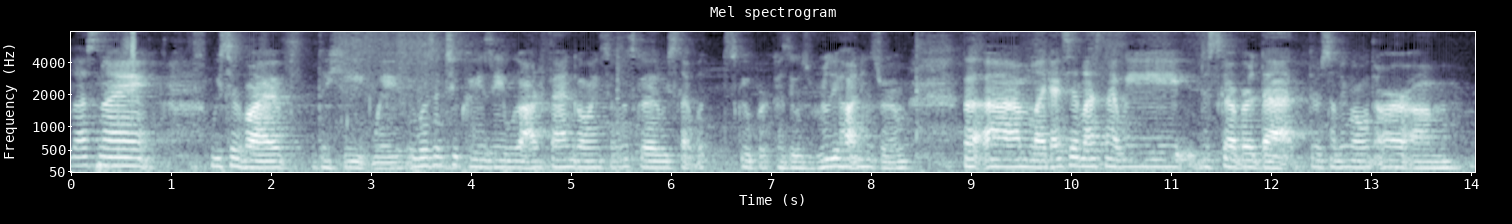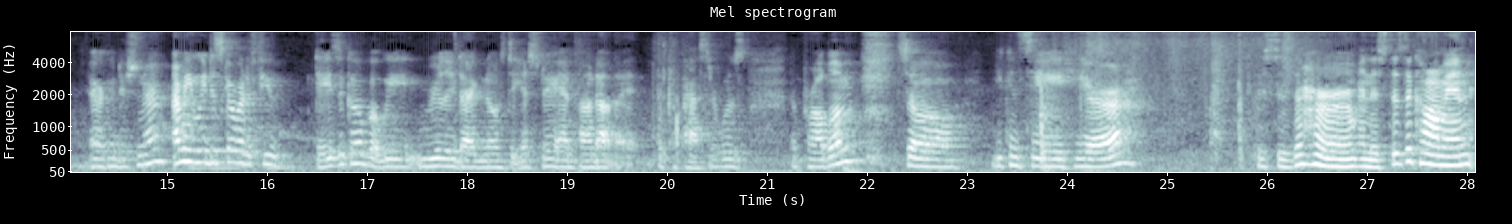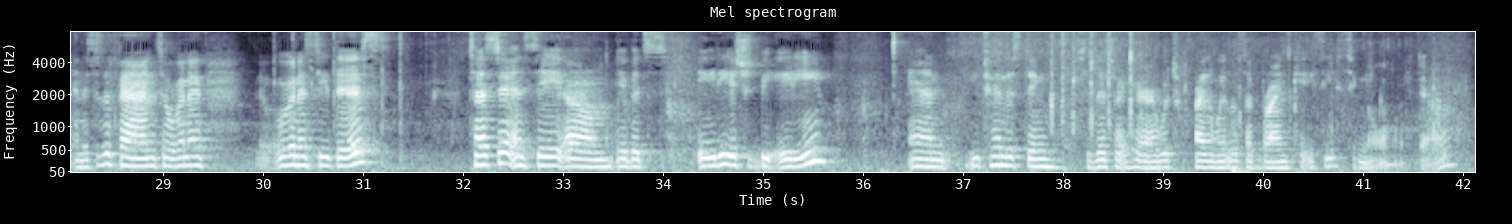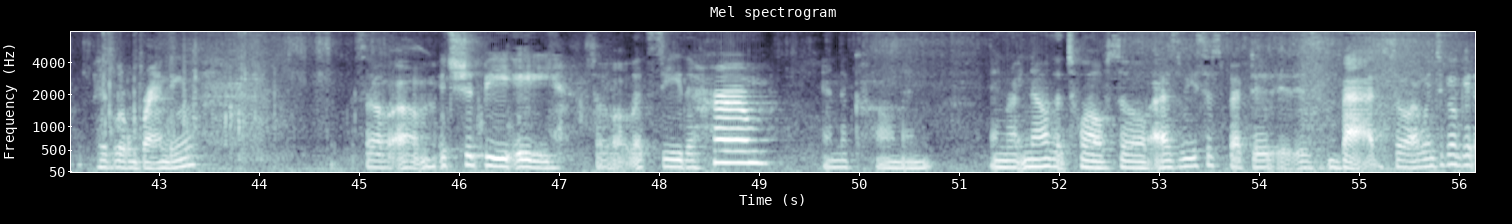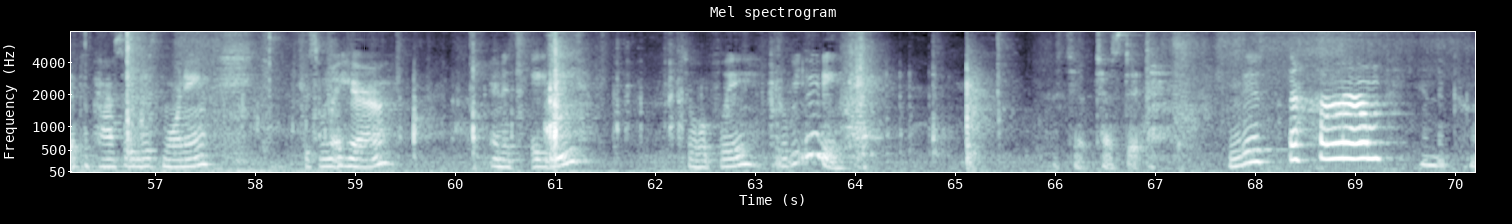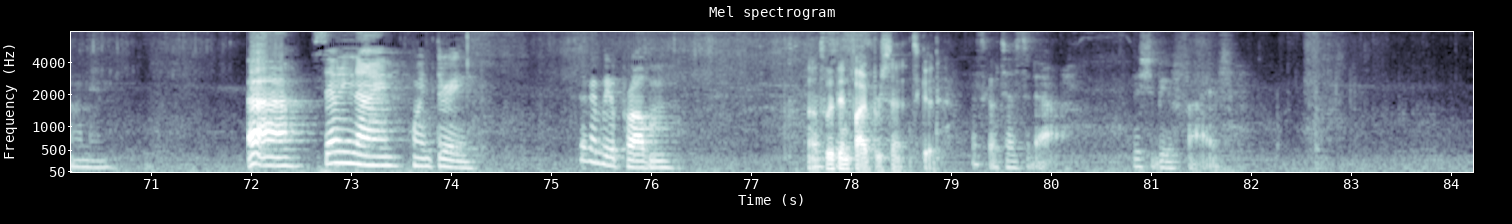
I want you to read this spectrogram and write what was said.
Last night, we survived the heat wave. It wasn't too crazy. We got our fan going, so it was good. We slept with Scooper because it was really hot in his room. But um, like I said last night, we discovered that there's something wrong with our um, air conditioner. I mean, we discovered a few days ago, but we really diagnosed it yesterday and found out that the capacitor was the problem. So you can see here, this is the Herm, and this is the common, and this is the fan. So we're gonna we're gonna see this, test it, and see um, if it's 80. It should be 80. And you turn this thing to this right here, which by the way looks like Brian's Casey signal right there, his little branding. So um, it should be 80. So let's see the Herm and the common. And right now it's at 12. So as we suspected, it is bad. So I went to go get a capacitor this morning. This one right here. And it's 80. So hopefully it'll be 80. Let's test it. Here it is, the Herm and the common. Uh-uh, 79.3. It's gonna be a problem. That's within 5%, it's good. Let's go test it out. This should be a five.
